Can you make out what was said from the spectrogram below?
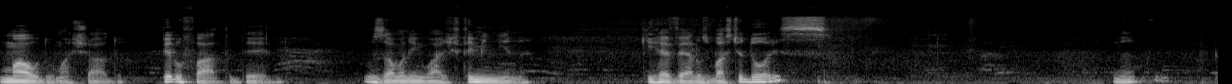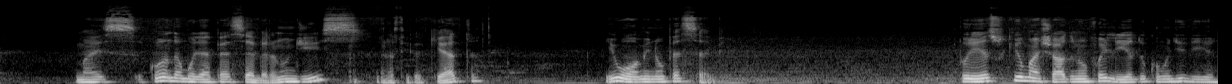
mal do Machado pelo fato dele usar uma linguagem feminina que revela os bastidores, né? Mas quando a mulher percebe, ela não diz, ela fica quieta, e o homem não percebe. Por isso que o Machado não foi lido como devia.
